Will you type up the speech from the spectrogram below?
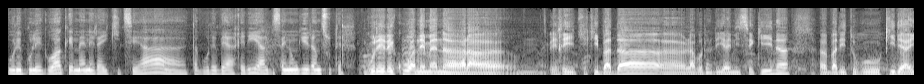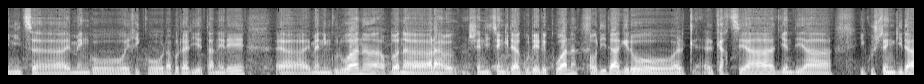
gure bulegoak hemen eraikitzea, eta gure beharri albezain ongi erantzuten. Gure lekuan hemen, ara, erri txiki bat da, uh, laboraria inizekin, uh, baditugu kide hainitz hemengo erriko laborarietan ere, hemen inguruan, orduan, ara, senditzen gira gure lekuan. Hori da, gero, elkartzea, jendea, ikusten gira,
